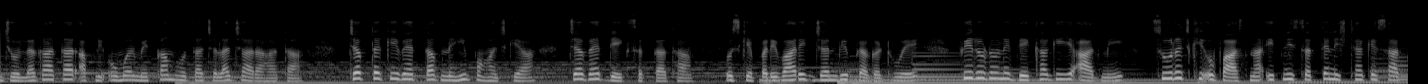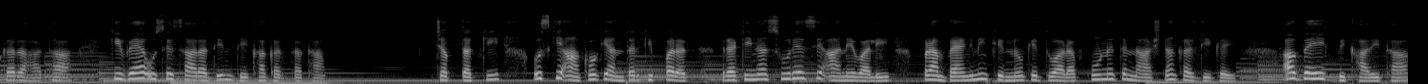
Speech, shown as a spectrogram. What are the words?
जो लगातार अपनी उम्र में कम होता चला जा रहा था, जब तक कि वह तब नहीं पहुँच गया, जब वह देख सकता था। उसके पारिवारिक जन भी प्रकट हुए। फिर उन्होंने देखा कि यह आदमी सूरज की उपासना इतनी सत्यनिष्ठा के साथ कर रहा था कि वह उसे सारा दिन देखा करता था। जब तक कि उसकी आँखों के अंदर की परत रेटिना सूर्य से आने वाली बैंगनी किरणों के द्वारा पूर्णतः नाश न कर दी गई। अब वह एक भिखारी था,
